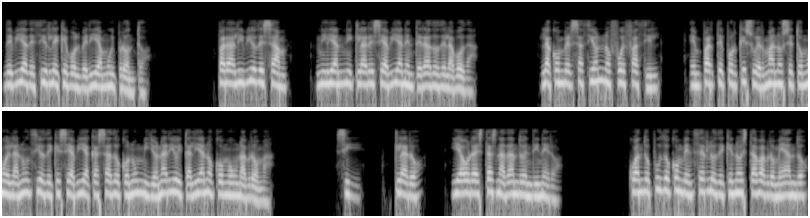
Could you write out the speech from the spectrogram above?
debía decirle que volvería muy pronto. Para alivio de Sam, ni Ian ni Clare se habían enterado de la boda. La conversación no fue fácil, en parte porque su hermano se tomó el anuncio de que se había casado con un millonario italiano como una broma. Sí, claro, y ahora estás nadando en dinero. Cuando pudo convencerlo de que no estaba bromeando,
